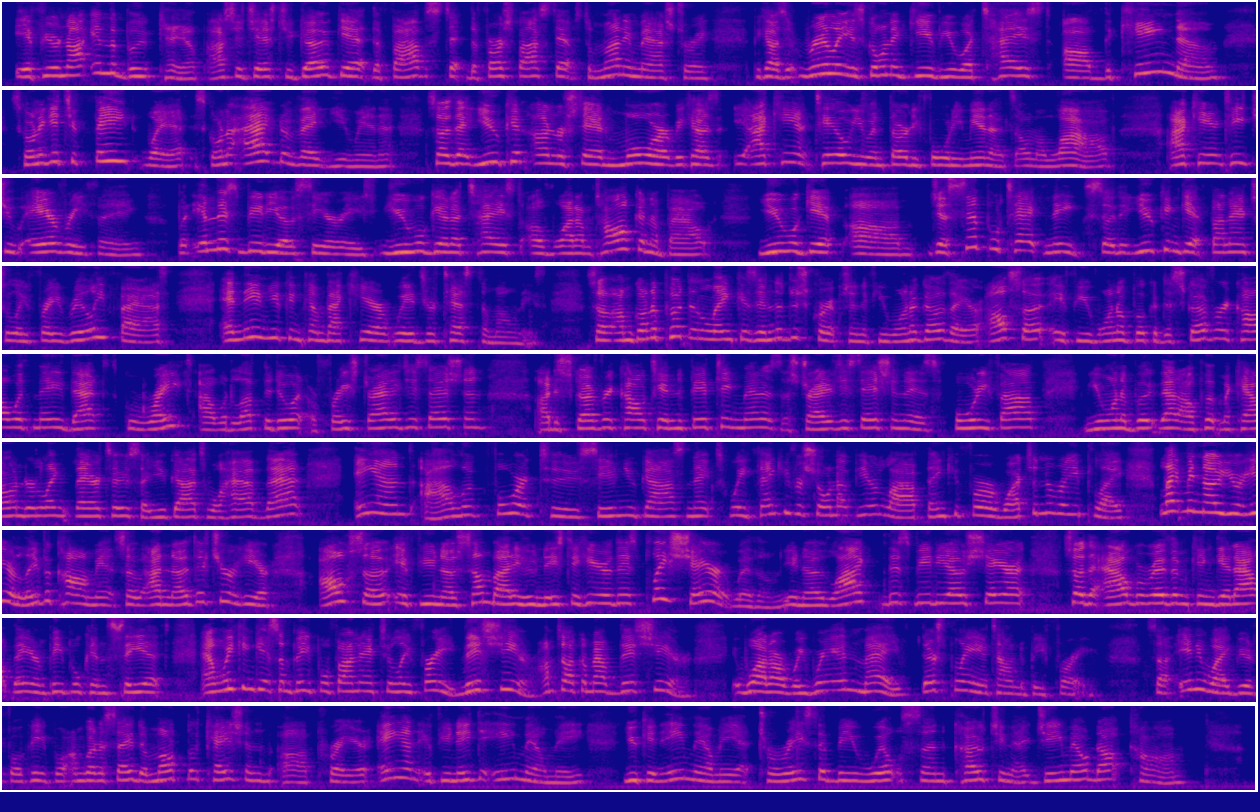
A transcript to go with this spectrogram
if you're not in the boot camp, I suggest you go get the five step, the first five steps to money mastery because it really is going to give you a taste of the kingdom. It's going to get your feet wet. It's going to activate you in it so that you can understand more because I can't tell you in 30, 40 minutes on a live. I can't teach you everything, but in this video series, you will get a taste of what I'm talking about you will get um, just simple techniques so that you can get financially free really fast and then you can come back here with your testimonies. So i'm going to put the link is in the description if you want to go there. Also if you want to book a discovery call with me that's great. I would love to do it a free strategy session. A discovery call 10 to 15 minutes. A strategy session is 45 if you want to book that i'll put my calendar link there too so you guys will have that and i look forward to seeing you guys next week thank you for showing up here live thank you for watching the replay. Let me know you're here. Leave a comment so I know that you're here. Also, if you know somebody who needs to hear this, please share it with them. You know, like this video, share it so the algorithm can get out there and people can see it and we can get some people financially free this year. I'm talking about this year. What are we? We're in May. There's plenty of time to be free. So anyway, beautiful people, I'm going to say the multiplication uh, prayer. And if you need to email me, you can email me at Teresa B. Wilson Coaching at gmail.com.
